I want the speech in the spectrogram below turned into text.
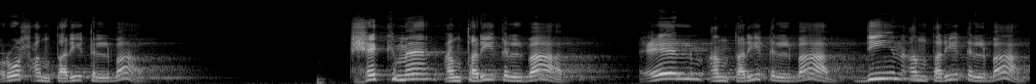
روح عن طريق الباب. حكمة عن طريق الباب. علم عن طريق الباب. دين عن طريق الباب.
